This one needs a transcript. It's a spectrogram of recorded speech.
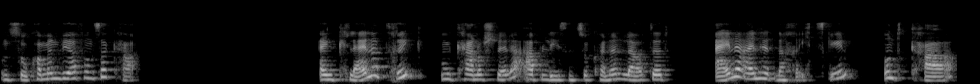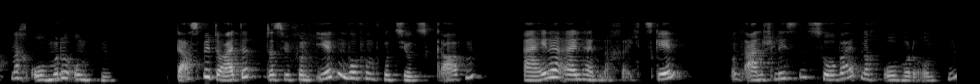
Und so kommen wir auf unser k. Ein kleiner Trick, um k noch schneller ablesen zu können, lautet eine Einheit nach rechts gehen und k nach oben oder unten. Das bedeutet, dass wir von irgendwo vom Funktionsgraphen eine Einheit nach rechts gehen und anschließend so weit nach oben oder unten,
